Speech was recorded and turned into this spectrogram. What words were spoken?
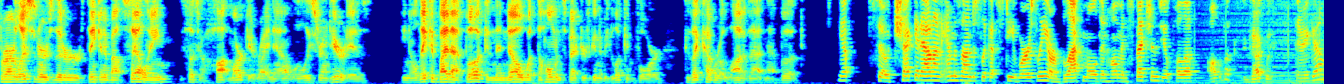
for our listeners that are thinking about selling, such a hot market right now. Well, at least around here it is. You know, they could buy that book and then know what the home inspector is going to be looking for because I cover a lot of that in that book. Yep. So check it out on Amazon. Just look up Steve Worsley or Black Mold and Home Inspections. You'll pull up all the books. Exactly. There you go.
